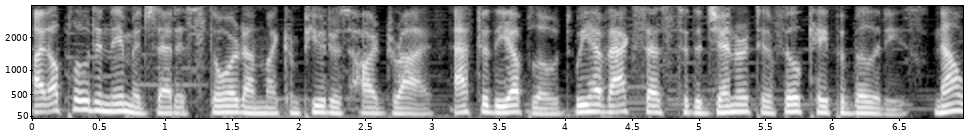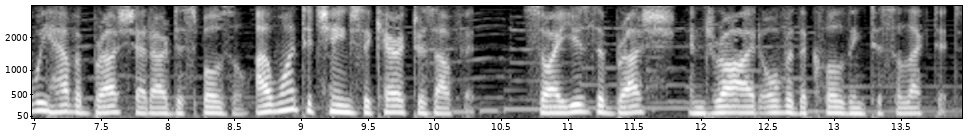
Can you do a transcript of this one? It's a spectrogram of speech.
I upload an image that is stored on my computer's hard drive. After the upload, we have access to the generative fill capabilities. Now we have a brush at our disposal. I want to change the character's outfit. So I use the brush and draw it over the clothing to select it.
